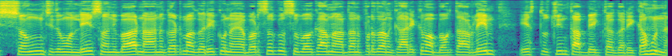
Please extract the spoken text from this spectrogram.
सङ्घ चितवनले शनिबार नानगढमा गरेको नयाँ वर्षको शुभकामना आदान प्रदान कार्यक्रममा वक्ताहरूले यस्तो चिन्ता व्यक्त गरेका हुन्।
